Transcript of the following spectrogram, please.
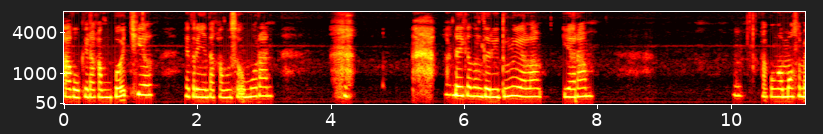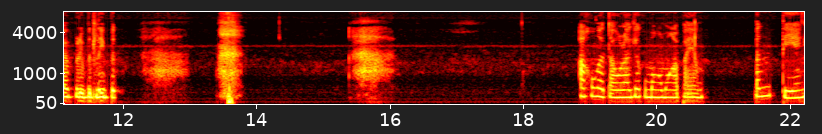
aku kira kamu bocil. Ya ternyata kamu seumuran. Andai kenal dari dulu ya lam ya ram. Aku ngomong sampai belibet-libet. Aku nggak tahu lagi aku mau ngomong apa yang penting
